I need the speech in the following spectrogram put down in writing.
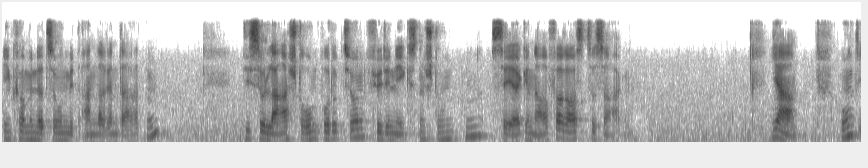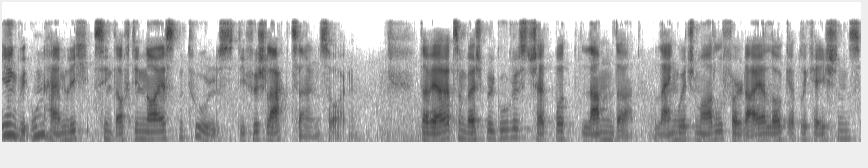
in Kombination mit anderen Daten, die Solarstromproduktion für die nächsten Stunden sehr genau vorauszusagen. Ja, und irgendwie unheimlich sind auch die neuesten Tools, die für Schlagzeilen sorgen. Da wäre zum Beispiel Googles Chatbot Lambda, Language Model for Dialogue Applications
